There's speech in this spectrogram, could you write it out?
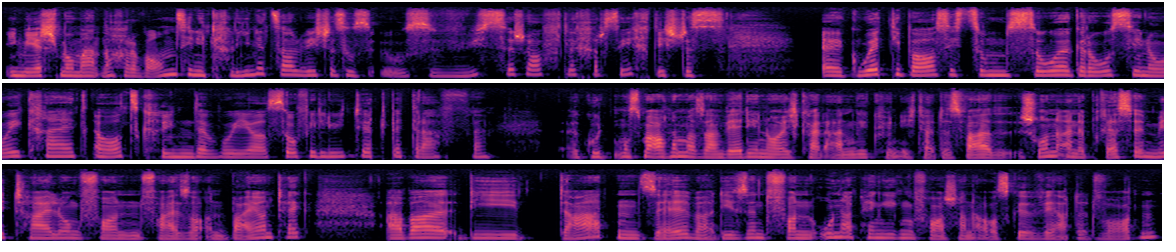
im ersten Moment nach einer wahnsinnig kleinen Zahl. Wie ist das aus, aus wissenschaftlicher Sicht? Ist das eine gute Basis, um so eine grosse Neuigkeit anzukündigen, die ja so viele Leute wird betreffen äh, Gut, muss man auch nochmal sagen, wer die Neuigkeit angekündigt hat. Es war schon eine Pressemitteilung von Pfizer und BioNTech, aber die Daten selber, die sind von unabhängigen Forschern ausgewertet worden.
